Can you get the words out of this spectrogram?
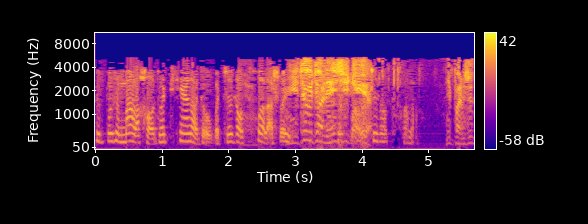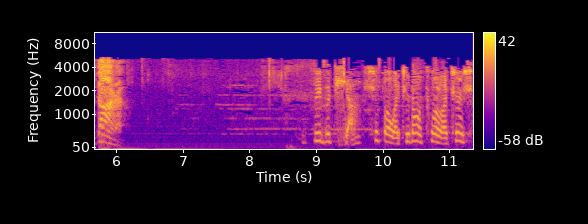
这不是骂了好多天了都，我知道错了，所以你这个叫连续师傅啊我知剧，道错了，你本事大了，对不起啊，师傅，我知道错了，这是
